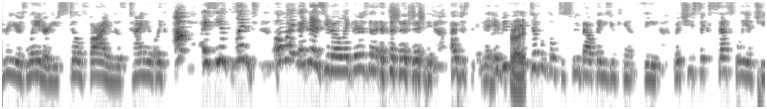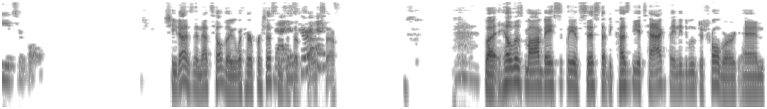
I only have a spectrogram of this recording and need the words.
three years later, you still find those tiny like ah I see a glint. Oh my goodness. You know, like there's that. I'm just saying it'd be very Right. difficult to sweep out things you can't see, but she successfully achieves her goal. She does, and that's Hilda with her persistence That this episode. correct. So. But Hilda's mom basically insists that because of the attack, they need to move to Trollberg, and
